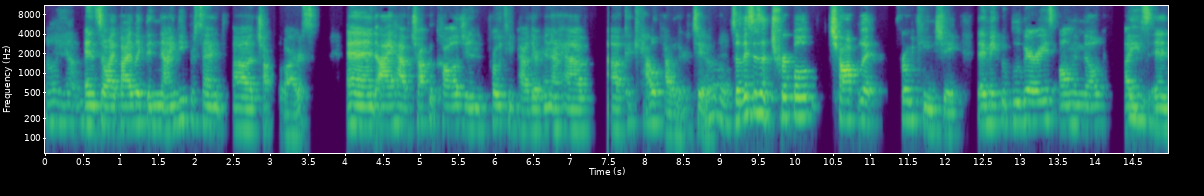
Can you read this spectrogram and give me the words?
Oh, yeah. And so I buy like the 90% uh chocolate bars. and I have chocolate collagen protein powder, and I have uh, cacao powder too. Oh. So this is a triple chocolate protein shake that I make with blueberries, almond milk, ice, Mm. and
